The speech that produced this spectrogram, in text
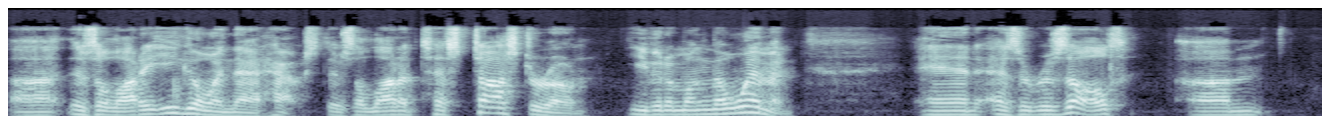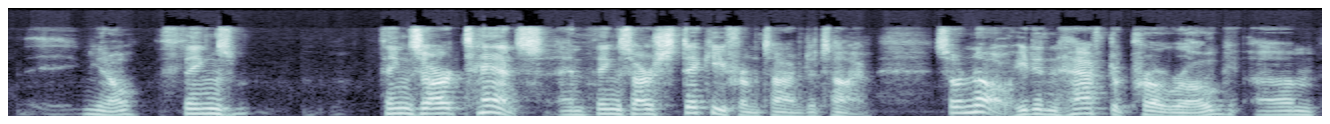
Uh, there's a lot of ego in that house. There's a lot of testosterone, even among the women. And as a result, um, you know, things things are tense and things are sticky from time to time. So no, he didn't have to prorogue. Um,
